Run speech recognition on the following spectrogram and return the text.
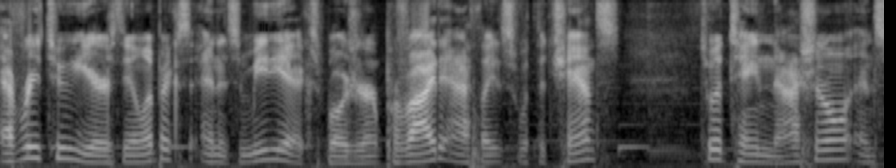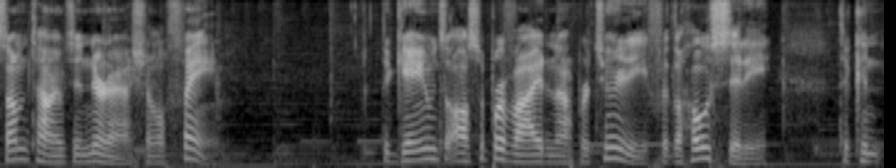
Every two years, the Olympics and its media exposure provide athletes with the chance to attain national and sometimes international fame. The Games also provide an opportunity for the host city to con-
